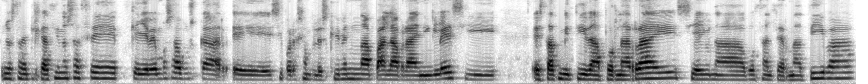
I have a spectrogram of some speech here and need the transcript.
nuestra implicación nos hace que llevemos a buscar, eh, si por ejemplo escriben una palabra en inglés y está admitida por la RAE, si hay una voz alternativa,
